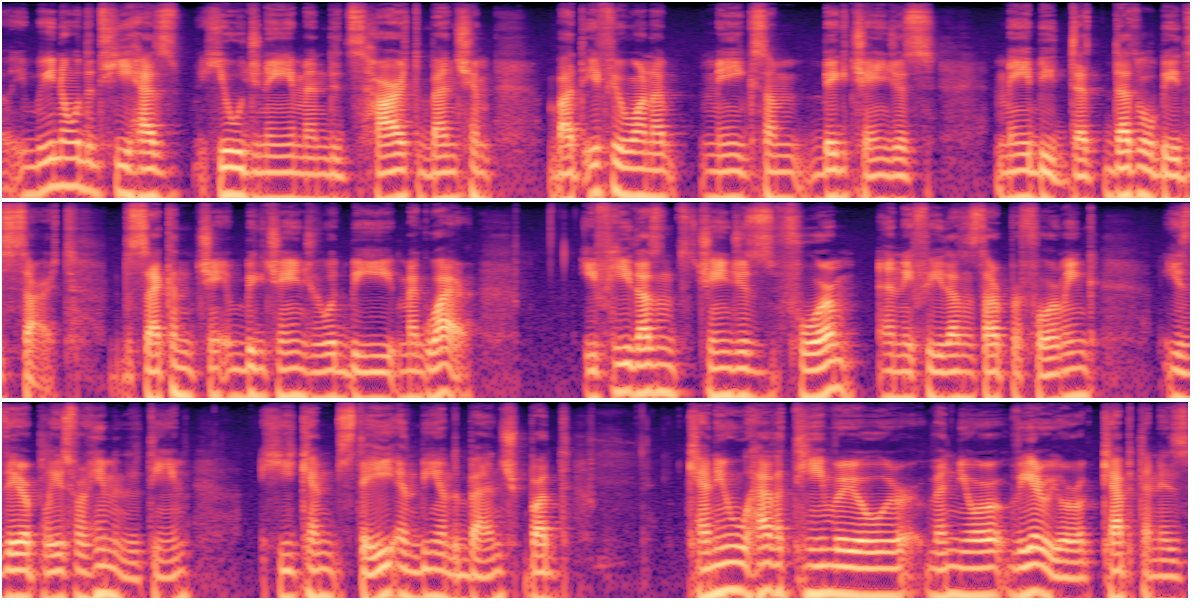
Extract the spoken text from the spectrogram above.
We know that he has huge name and it's hard to bench him, but if you wanna make some big changes, maybe that that will be the start. The second cha- big change would be Maguire. If he doesn't change his form and if he doesn't start performing, is there a place for him in the team? He can stay and be on the bench, but can you have a team where your when your where your captain is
